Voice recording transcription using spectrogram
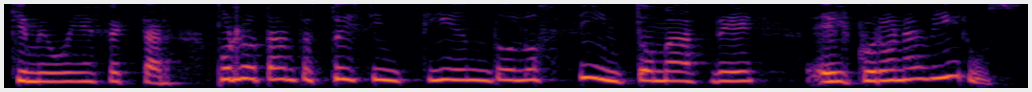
que me voy a infectar. Por lo tanto, estoy sintiendo los síntomas del el coronavirus.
